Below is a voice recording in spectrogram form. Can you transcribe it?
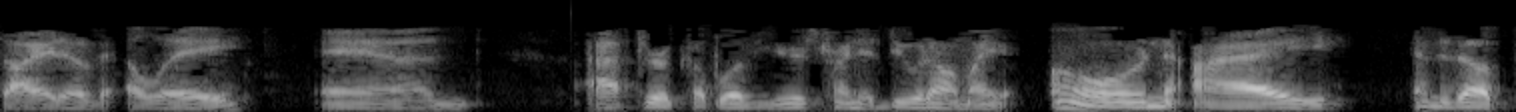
outside of LA, and after a couple of years trying to do it on my own, I ended up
